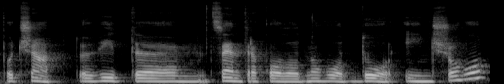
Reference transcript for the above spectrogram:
почат, від е, центра кола одного до іншого.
